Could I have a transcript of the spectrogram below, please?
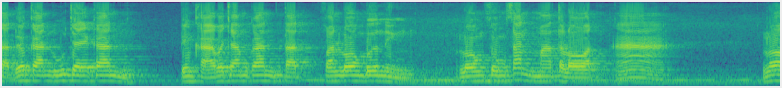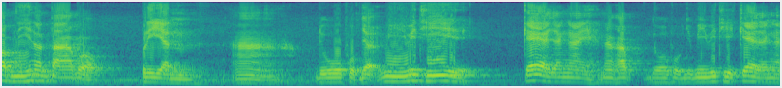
ตัดด้วยการรู้ใจกัน เป็นขาประจำกัน ตัดฟันรองเบอร์หนึ่งรองทรงสั้นมาตลอด อ่า รอบนี้ท่านตาบอกเปลี่ยน อ่า ดูผมจะมีวิธีแก้ยังไงนะครับ ดูผมจะมีวิธีแก้ยังไง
